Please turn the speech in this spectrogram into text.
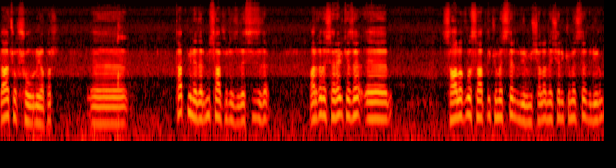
Daha çok şovunu yapar. E, tatmin eder misafirinizi de sizi de. Arkadaşlar herkese e, sağlıklı, saatli kümesler diliyorum inşallah. Neşeli kümesler diliyorum.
